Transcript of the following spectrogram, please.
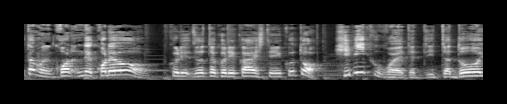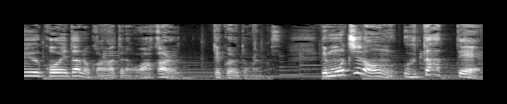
多分これ、で、これをくりずっと繰り返していくと、響く声って一体どういう声なのかなっていうのが分かってくると思います。で、もちろん歌って、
